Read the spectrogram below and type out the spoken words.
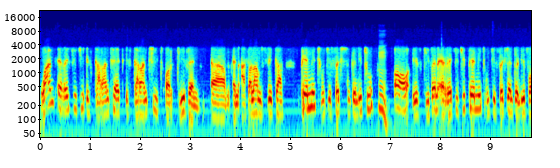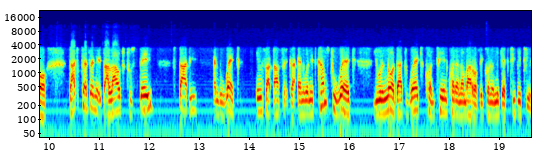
once a refugee is guaranteed, is guaranteed or given um, an asylum seeker permit, which is Section 22, or is given a refugee permit, which is Section 24, that person is allowed to stay, study, and work in South Africa. And when it comes to work, you will know that work contains quite a number of economic activities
